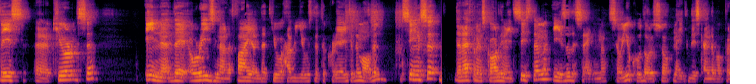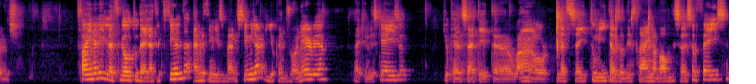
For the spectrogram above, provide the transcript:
these uh, curves in the original file that you have used to create the model since the reference coordinate system is the same, so you could also make this kind of operation. Finally, let's go to the electric field. Everything is very similar. You can draw an area, like in this case. You can set it uh, one or let's say two meters at this time above the soil surface.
